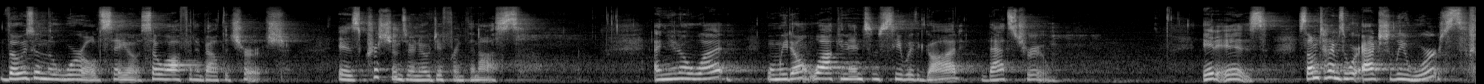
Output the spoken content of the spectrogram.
those in the world say so often about the church is Christians are no different than us. And you know what? When we don't walk in intimacy with God, that's true. It is. Sometimes we're actually worse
